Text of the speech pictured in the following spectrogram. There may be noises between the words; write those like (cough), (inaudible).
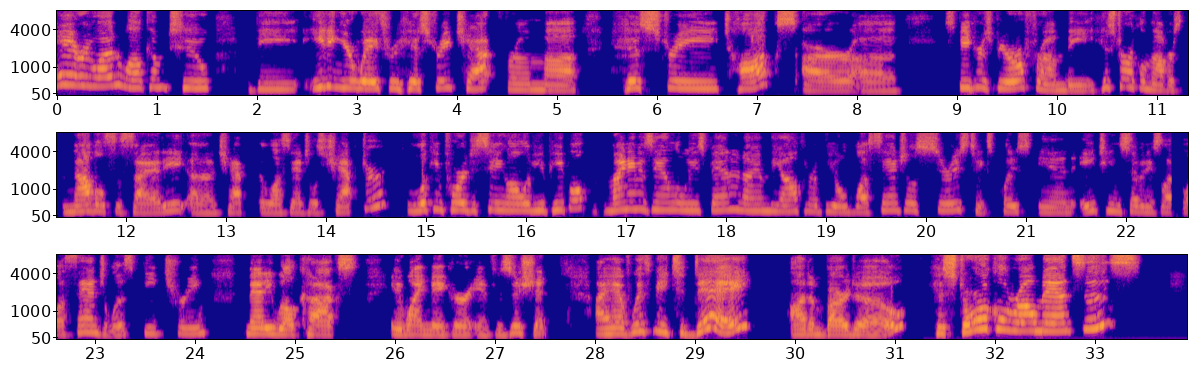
Hey everyone, welcome to the Eating Your Way Through History chat from uh, History Talks, our uh, Speakers Bureau from the Historical Novel, Novel Society, uh, chap- Los Angeles chapter. Looking forward to seeing all of you people. My name is Anne Louise Bannon. I am the author of the Old Los Angeles series, takes place in 1870s Los Angeles, featuring Maddie Wilcox, a winemaker and physician. I have with me today Autumn Bardot, historical romances,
